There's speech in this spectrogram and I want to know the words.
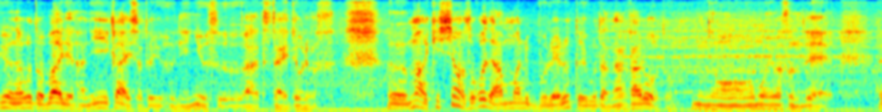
うようなことをバイデンさんに言い返したというふうにニュースが伝えております。うん、まあ、岸田はそこであんまりぶれるということはなかろうと、思いますんで、え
